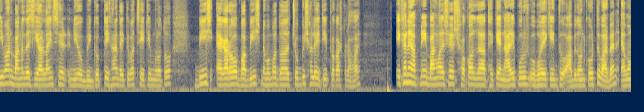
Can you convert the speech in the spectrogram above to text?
বিমান বাংলাদেশ এয়ারলাইন্সের নিয়োগ বিজ্ঞপ্তি। এখানে দেখতে পাচ্ছি, এটি মূলত বিশ, এগারো বা বিশ নভেম্বর দু হাজার চব্বিশ সালে এটি প্রকাশ করা হয়। এখানে আপনি বাংলাদেশের সকল জায়গা থেকে নারী, পুরুষ উভয়ে কিন্তু আবেদন করতে পারবেন এবং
